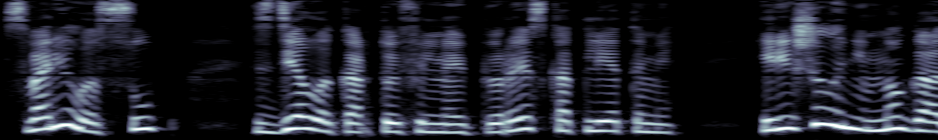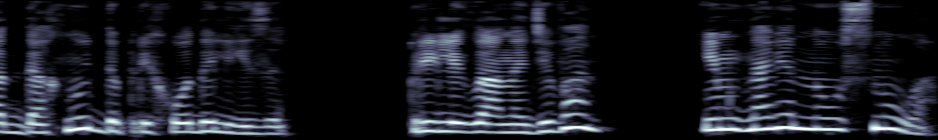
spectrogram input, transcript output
Сварила суп, сделала картофельное пюре с котлетами и решила немного отдохнуть до прихода Лизы. Прилегла на диван и мгновенно уснула.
